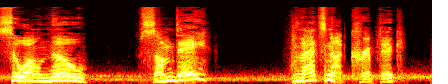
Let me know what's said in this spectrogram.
So I'll know someday? That's not cryptic.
